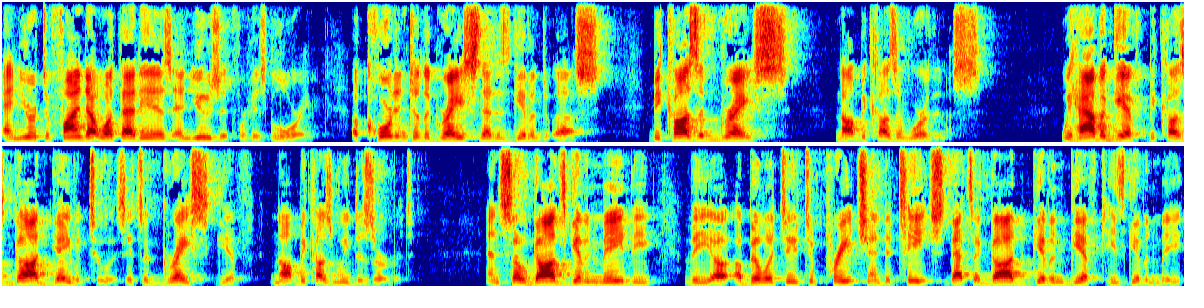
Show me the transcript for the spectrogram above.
and you're to find out what that is and use it for His glory, according to the grace that is given to us. Because of grace, not because of worthiness. We have a gift because God gave it to us. It's a grace gift, not because we deserve it. And so God's given me the, the uh, ability to preach and to teach. That's a God given gift He's given me.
